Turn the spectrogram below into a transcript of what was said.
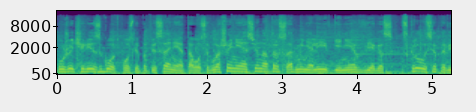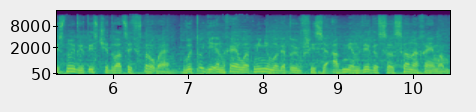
Уже через год после подписания того соглашения Сенаторс обменяли Евгения в Вегас. Скрылось это весной 2022 В итоге НХЛ отменила готовившийся обмен Вегаса с Анахаймом,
